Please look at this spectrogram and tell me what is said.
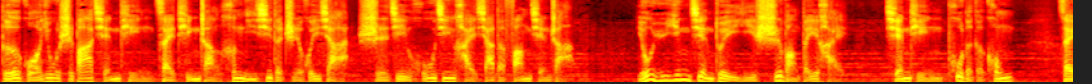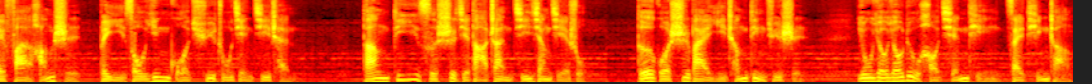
德国 U 十八潜艇在艇长亨尼西的指挥下驶进胡金海峡的防潜闸，由于英舰队已驶往北海，潜艇扑了个空，在返航时被一艘英国驱逐舰击沉。当第一次世界大战即将结束，德国失败已成定局时，U 幺幺六号潜艇在艇长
